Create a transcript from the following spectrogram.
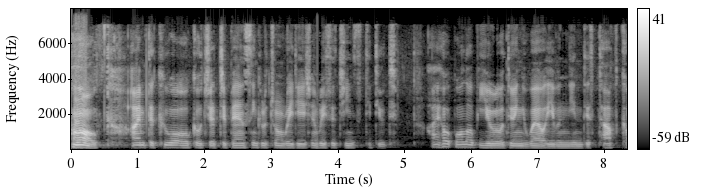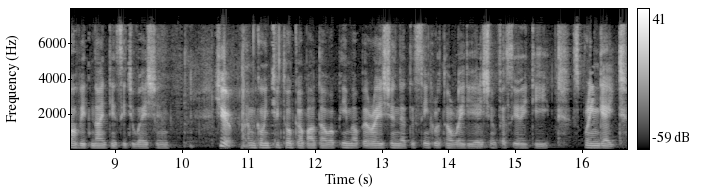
Hello, I'm Takuo Ohkochi at Japan Synchrotron Radiation Research Institute. I hope all of you are doing well even in this tough COVID-19 situation. Here, I'm going to talk about our PEEM operation at the Synchrotron Radiation Facility, SPring-8.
